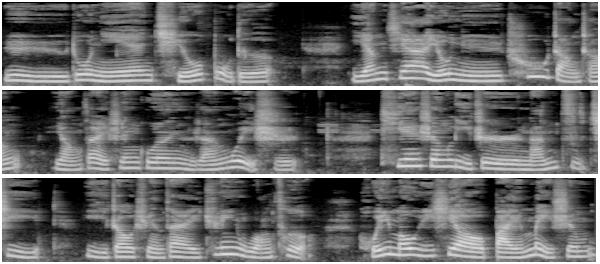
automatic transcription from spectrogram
御宇多年求不得。杨家有女初长成，养在深闺人未识。天生丽质难自弃，一朝选在君王侧。回眸一笑百媚生，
